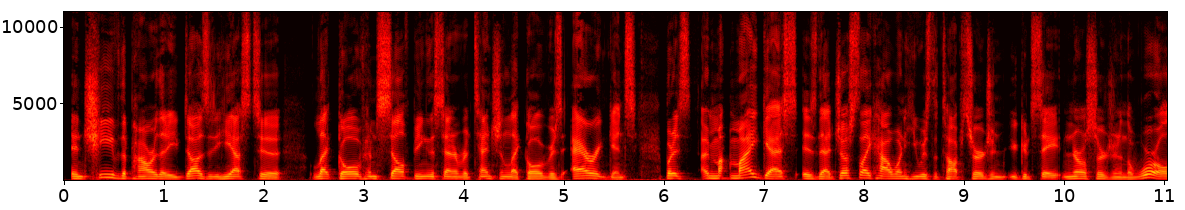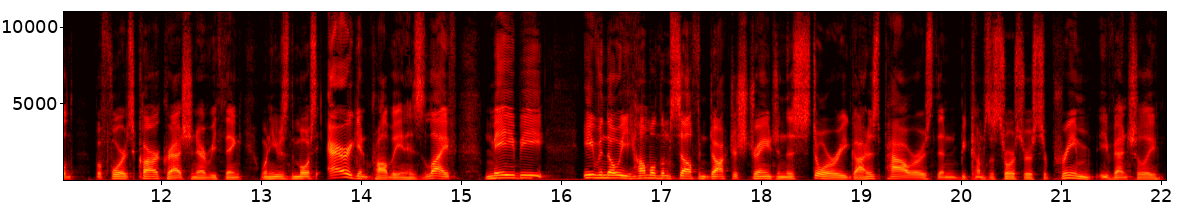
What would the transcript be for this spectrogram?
achieve the power that he does. He has to let go of himself being the center of attention, let go of his arrogance. But it's my, guess is that just like how when he was the top surgeon, you could say neurosurgeon in the world before his car crash and everything, when he was the most arrogant probably in his life, maybe even though he humbled himself in Doctor Strange in this story, got his powers, then becomes the Sorcerer Supreme eventually.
